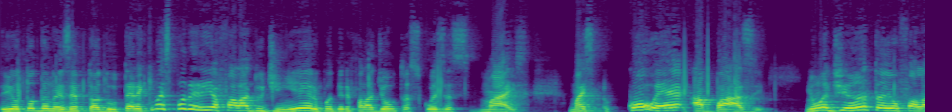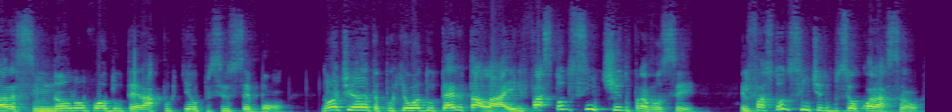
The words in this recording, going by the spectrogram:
e eu estou dando exemplo do adultério aqui, mas poderia falar do dinheiro, poderia falar de outras coisas mais. Mas qual é a base? Não adianta eu falar assim, não, não vou adulterar porque eu preciso ser bom. Não adianta, porque o adultério está lá, ele faz todo sentido para você. Ele faz todo sentido pro seu coração.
